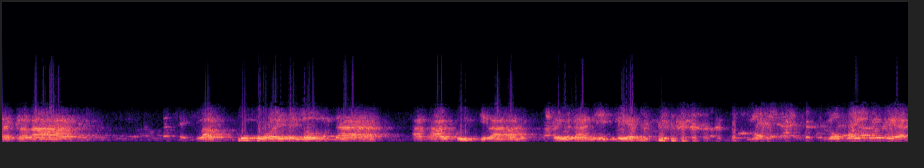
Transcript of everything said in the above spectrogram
นักกีฬารับผู้ป่วยเป็นลมหน้าอาคารศูนย์กีฬา ในเวลานี้เปลี่ยนลงลงเยอะเลยอะ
